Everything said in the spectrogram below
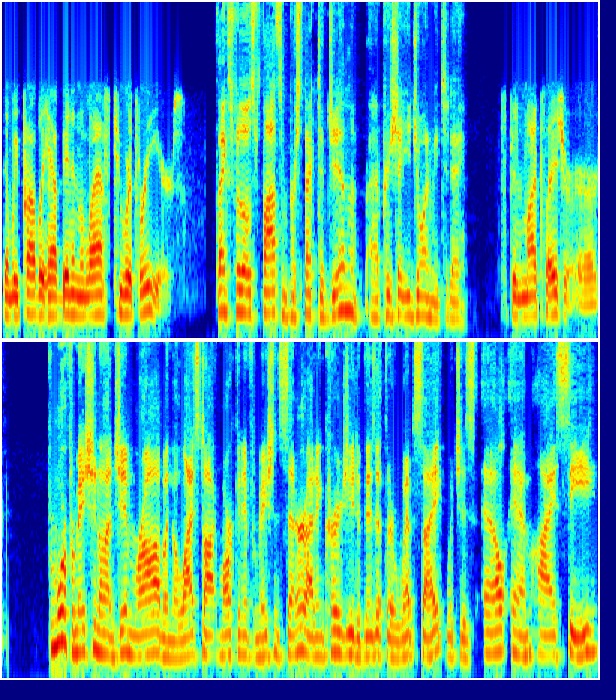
than we probably have been in the last two or three years. Thanks for those thoughts and perspective, Jim. I appreciate you joining me today. It's been my pleasure, Aaron. For more information on Jim Robb and the Livestock Market Information Center, I'd encourage you to visit their website, which is lmic.info.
